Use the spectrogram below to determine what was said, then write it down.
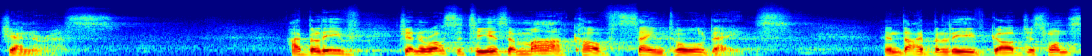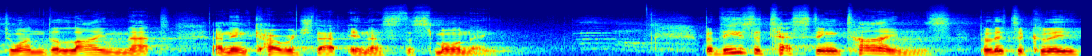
generous. I believe generosity is a mark of St. Aldate's. And I believe God just wants to underline that and encourage that in us this morning. But these are testing times, politically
